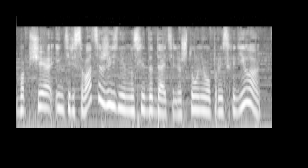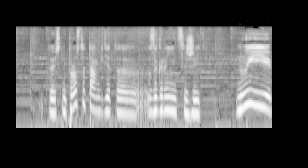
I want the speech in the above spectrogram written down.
вообще интересоваться жизнью наследодателя, что у него происходило. То есть не просто там где-то за границей жить. Ну и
